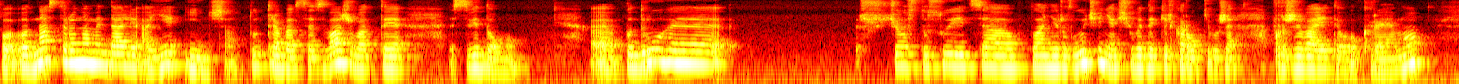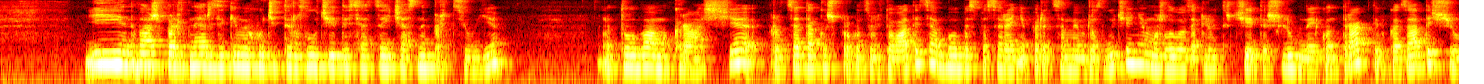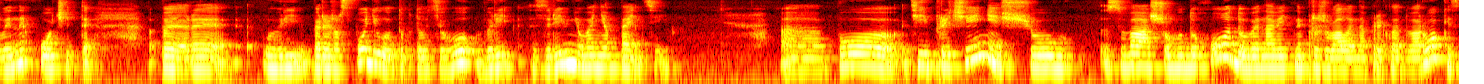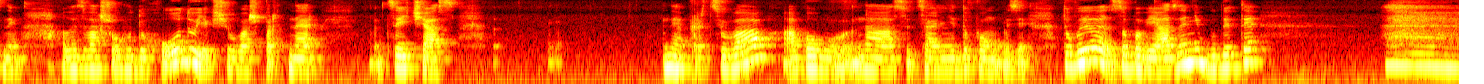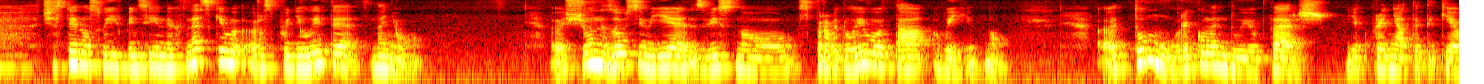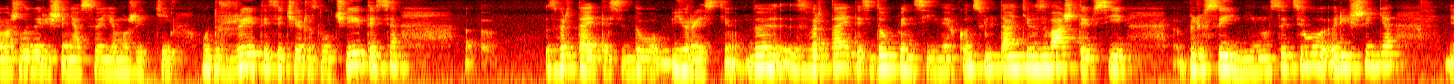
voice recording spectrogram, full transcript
одна сторона медалі, а є інша. Тут треба все зважувати свідомо. Е, по-друге, що стосується в плані розлучення, якщо ви декілька років вже проживаєте окремо, і ваш партнер, з яким ви хочете розлучитися, цей час не працює то вам краще про це також проконсультуватися, або безпосередньо перед самим розлученням, можливо, заключити шлюбний контракт і вказати, що ви не хочете перерозподілу, тобто цього зрівнювання пенсій. Е, по тій причині, що з вашого доходу, ви навіть не проживали, наприклад, два роки з ним, але з вашого доходу, якщо ваш партнер цей час не працював або на соціальній допомозі, то ви зобов'язані будете е, частину своїх пенсійних внесків розподілити на нього. Е, що не зовсім є, звісно, справедливо та вигідно. Е, тому рекомендую перш, як прийняти таке важливе рішення в своєму житті, одружитися чи розлучитися звертайтесь до юристів, до, звертайтесь до пенсійних консультантів, зважте всі плюси і мінуси цього рішення,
